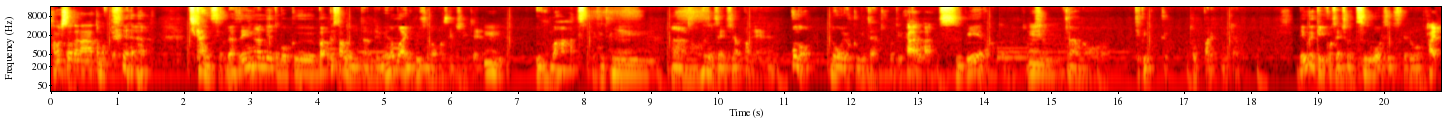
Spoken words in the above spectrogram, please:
楽しそうだなと思って。近いんですよだから前半でいうと僕バックスタンドにいたんで目の前に藤野馬選手いてうん。うまーっつって見てうて、ん。あの藤野選手やっぱね個の能力みたいなところでいうと、はいはすげえなと思ってうました、ん。あのテクニック突破力みたいなで植木理子選手が2ゴールするんですけどはい。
